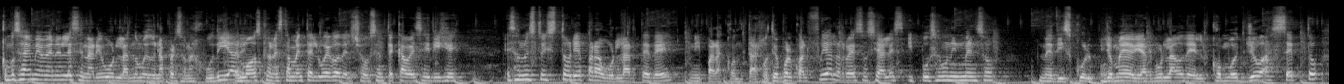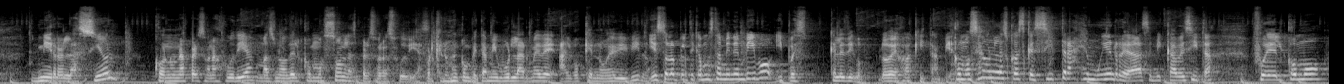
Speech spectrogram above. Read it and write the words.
Como saben, me ven en el escenario burlándome de una persona judía, de modo que honestamente luego del show senté cabeza y dije, esa no es tu historia para burlarte de ni para contar. Motivo por el cual fui a las redes sociales y puse un inmenso me disculpo. Yo me había burlado de él como yo acepto mi relación con una persona judía, más no del cómo son las personas judías, porque no me compete a mí burlarme de algo que no he vivido. Y esto lo platicamos también en vivo y pues, ¿qué les digo? Lo dejo aquí también. Como sea, una de las cosas que sí traje muy enredadas en mi cabecita fue el cómo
